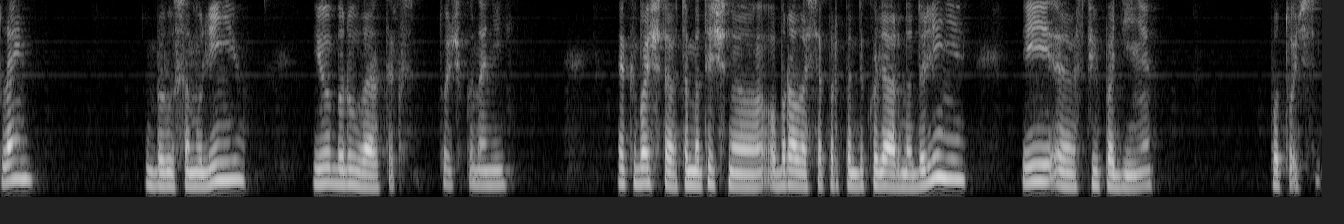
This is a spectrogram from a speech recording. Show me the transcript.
plane, оберу саму лінію і оберу Vertex, точку на ній. Як ви бачите, автоматично обралося перпендикулярно до лінії і е, співпадіння по точці.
